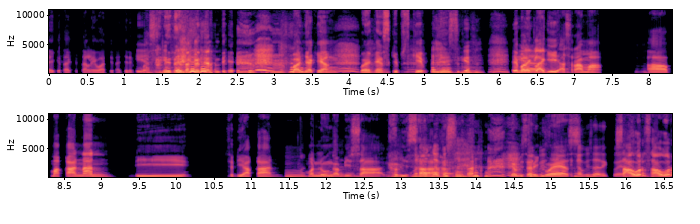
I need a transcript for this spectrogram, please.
Eh, kita kita lewatin aja deh Iya, pembahasan skip itu takutnya nanti banyak yang banyak yang skip-skip ini. Skip, Eh, balik iya. lagi Heeh, asrama. mhm. Eee, makanan disediakan, Mmm, makanan menu nggak disediakan. bisa nggak bisa Menu nggak bisa nggak bisa nggak bisa request. nggak bisa request. Sahur sahur?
